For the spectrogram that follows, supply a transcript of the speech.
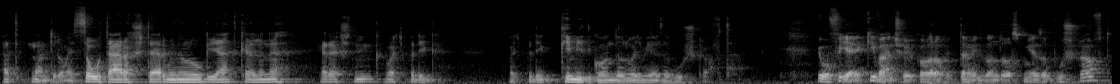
Hát nem tudom, egy szótáras terminológiát kellene keresnünk, vagy pedig, vagy pedig ki mit gondol, hogy mi ez a bushcraft. Jó, figyelj, kíváncsi vagyok arra, hogy te mit gondolsz, mi ez a bushcraft,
